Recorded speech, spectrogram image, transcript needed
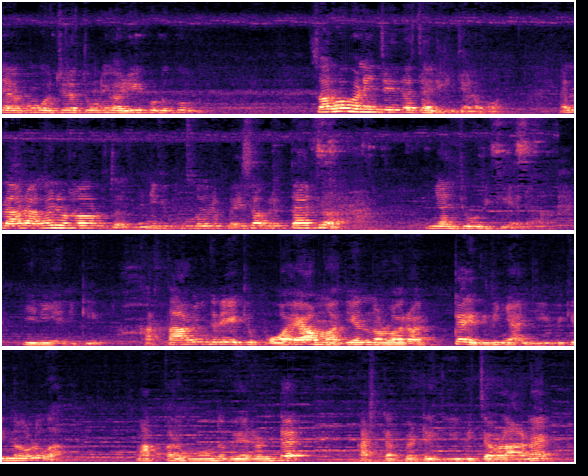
ചിലപ്പോൾ കൊച്ചിലെ തുണി കഴുകി കൊടുക്കും. സർവപണിയും ചെയ്താച്ചായിരിക്കും ചിലപ്പോൾ എന്നാലും അങ്ങനെയുള്ളവർക്ക് എനിക്ക് കൂടുതൽ പൈസ അവർ ഞാൻ ചോദിക്കുകയില്ല ഇനി എനിക്ക് കർത്താവിങ്കിലേക്ക് പോയാൽ മതി എന്നുള്ള ഒരൊറ്റ ഇതിൽ ഞാൻ ജീവിക്കുന്നവളുമാണ് മക്കൾ മൂന്ന് പേരുണ്ട്. കഷ്ടപ്പെട്ട് ജീവിച്ചവളാണ്.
